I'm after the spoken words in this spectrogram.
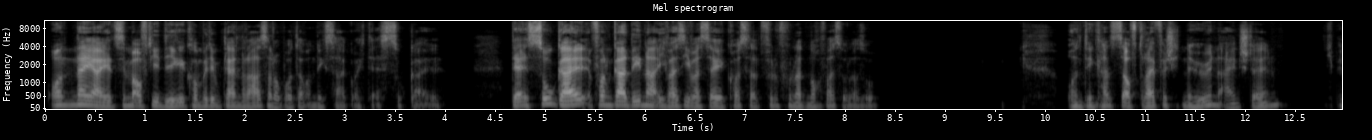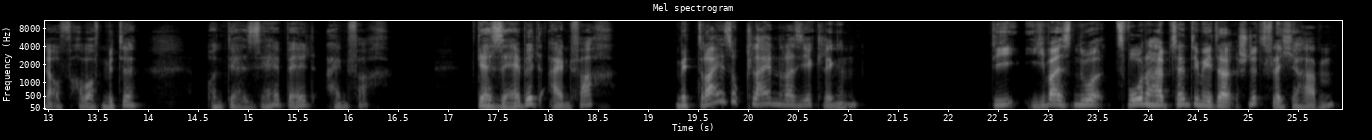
und naja, jetzt sind wir auf die Idee gekommen mit dem kleinen Rasenroboter und ich sage euch, der ist so geil. Der ist so geil von Gardena. Ich weiß nicht, was der gekostet hat. 500 noch was oder so. Und den kannst du auf drei verschiedene Höhen einstellen. Ich bin auf, habe auf Mitte. Und der säbelt einfach. Der säbelt einfach mit drei so kleinen Rasierklingen, die jeweils nur zweieinhalb Zentimeter Schnittfläche haben.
